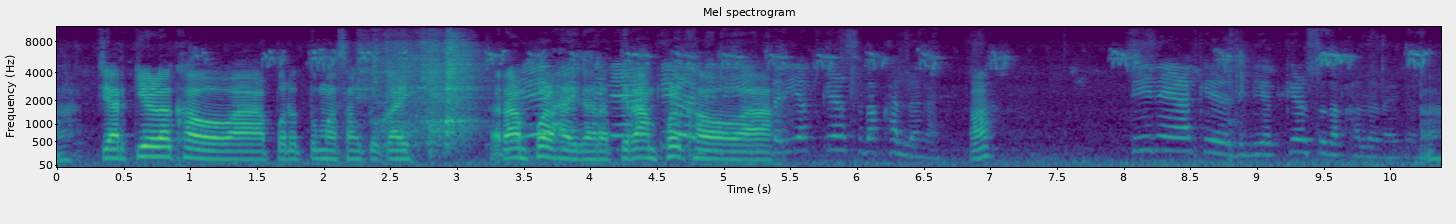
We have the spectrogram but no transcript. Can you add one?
मला चार केळं खावा परत तुम्हाला सांगतो काय रामफळ आहे घरात ते रामफळ खावा हा? तीन वेळा केळ दिली एक केळ सुद्धा खाल्लं नाही त्यानं. हा.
